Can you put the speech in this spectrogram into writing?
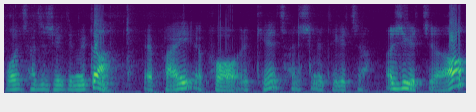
뭘 찾으셔야 됩니까? FIFO 이렇게 찾으시면 되겠죠. 아시겠죠?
